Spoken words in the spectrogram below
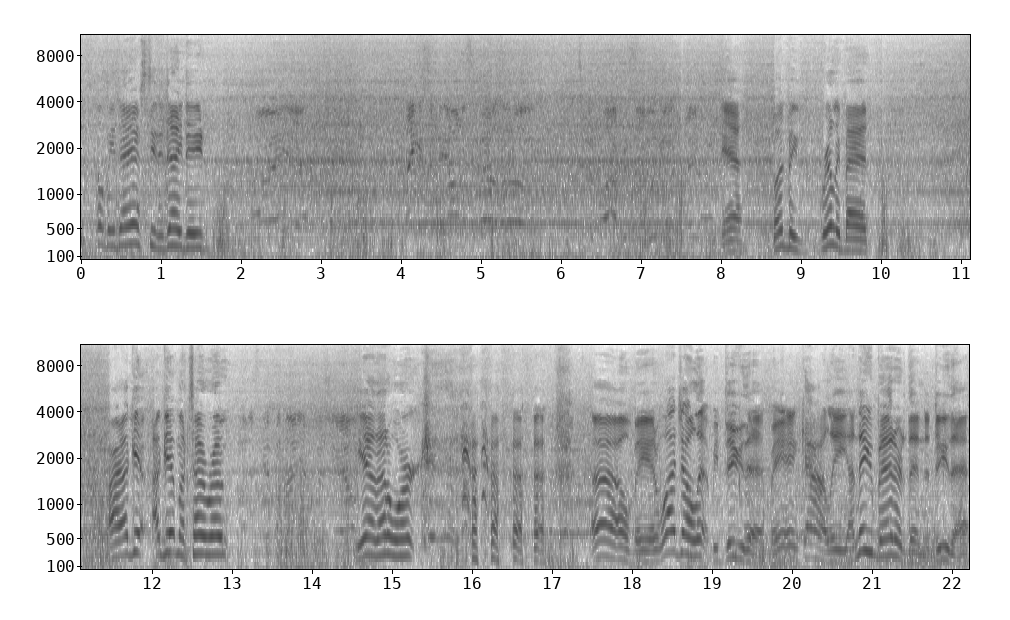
It's gonna be nasty today, dude. All right, yeah. I think it's gonna be honest about uh, two o'clock or so. Looking at the radar. Yeah, supposed to be really bad. All right, I get I get my tow rope. Yeah, that'll work. oh man, why'd y'all let me do that, man? Golly, I knew better than to do that.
